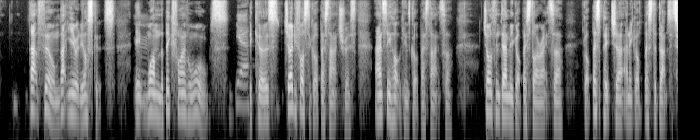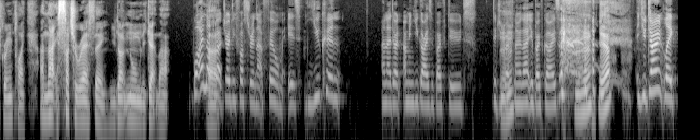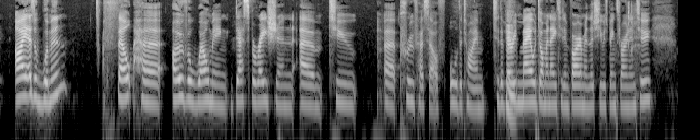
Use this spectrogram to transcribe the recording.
that film that year at the Oscars, it mm. won the big five awards. Yeah. Because Jodie Foster got Best Actress, Anthony Hopkins got Best Actor, Jonathan Demme got Best Director, got Best Picture, and it got Best Adapted Screenplay. And that is such a rare thing. You don't normally get that. What I love uh, about Jodie Foster in that film is you can, and I don't. I mean, you guys are both dudes. Did you mm-hmm. both know that you're both guys? mm-hmm. Yeah. You don't like. I, as a woman, felt her overwhelming desperation um, to uh, prove herself all the time to the very mm. male dominated environment that she was being thrown into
